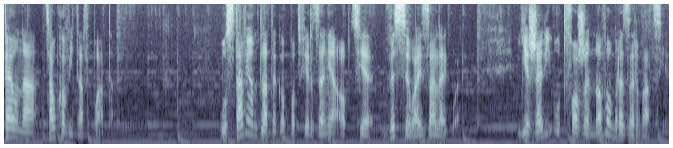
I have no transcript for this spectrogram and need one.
pełna, całkowita wpłata. Ustawiam dla tego potwierdzenia opcję wysyłaj zaległe. Jeżeli utworzę nową rezerwację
